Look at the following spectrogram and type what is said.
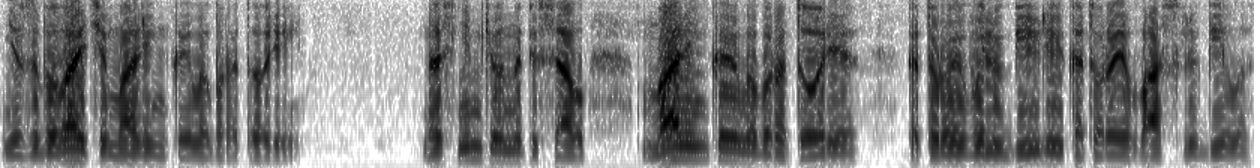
Не забывайте маленькой лаборатории. На снимке он написал «Маленькая лаборатория, которую вы любили и которая вас любила,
